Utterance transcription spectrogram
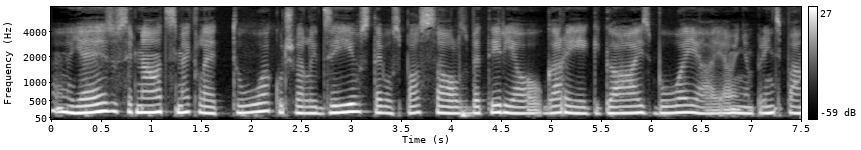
Jēzus ir nācis meklēt to, kurš vēl ir dzīvs te uz pasaules, bet ir jau garīgi gājis bojā. Ja viņam principā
